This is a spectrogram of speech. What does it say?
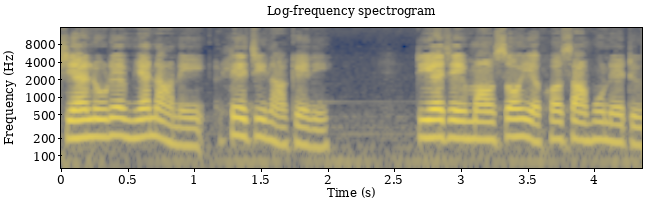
ရန်လိုတဲ့မျက်နှာနဲ့လှည့်ကြည့်လာခဲ့သည်ဒီအချိန်မောင်စောရဲ့ခေါ်ဆောင်မှုနဲ့တူ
